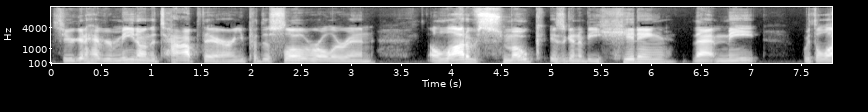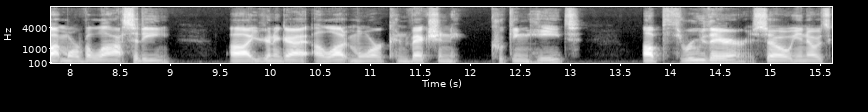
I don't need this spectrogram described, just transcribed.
So you're going to have your meat on the top there, and you put the slow roller in. A lot of smoke is going to be hitting that meat with a lot more velocity. Uh, you're going to get a lot more convection cooking heat up through there. So, you know, it's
